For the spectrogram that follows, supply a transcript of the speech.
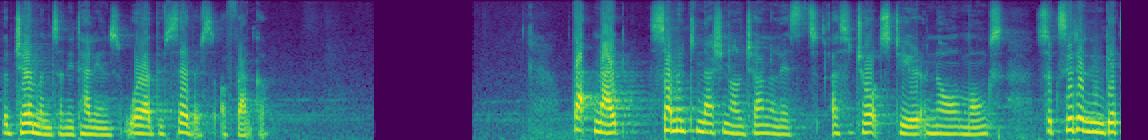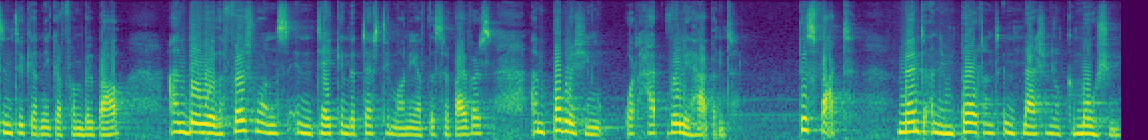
that Germans and Italians were at the service of Franco. That night, some international journalists, as George Steer and Noel Monks, succeeded in getting to Guernica from Bilbao, and they were the first ones in taking the testimony of the survivors and publishing what had really happened. This fact meant an important international commotion.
